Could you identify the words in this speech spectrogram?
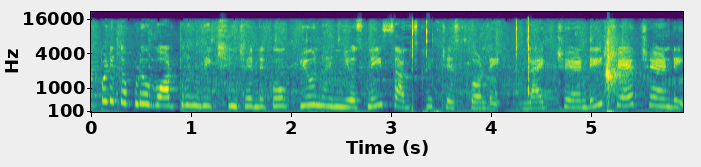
ఎప్పటికప్పుడు వార్తలను వీక్షించేందుకు క్యూ నైన్ న్యూస్ని సబ్స్క్రైబ్ చేసుకోండి. లైక్ చేయండి షేర్ చేయండి.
